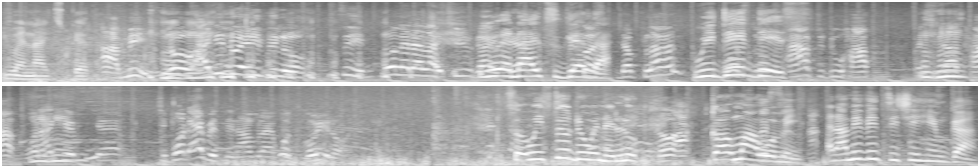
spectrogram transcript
You and I together. Ah, me? No, I didn't do anything. No. See, don't let her lie to you guys. You and yeah? I together. Because the plan. We did to- this. I have to do half, and she does mm-hmm. half. When I mm-hmm. came here, she bought everything. I'm like, what's going on? So we're still doing a look. No, I, Come on with me. And I'm even teaching him Ga.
